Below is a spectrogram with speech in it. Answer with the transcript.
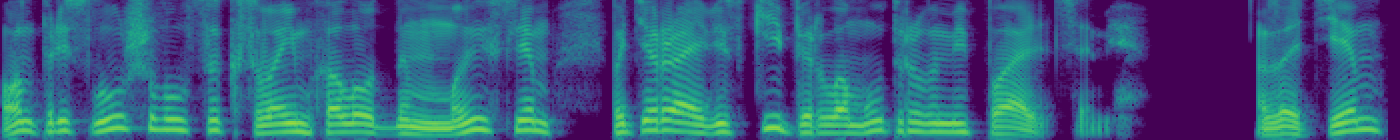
он прислушивался к своим холодным мыслям, потирая виски перламутровыми пальцами. Затем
